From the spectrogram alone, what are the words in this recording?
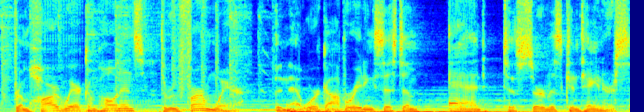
from hardware components through firmware, the network operating system, and to service containers.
